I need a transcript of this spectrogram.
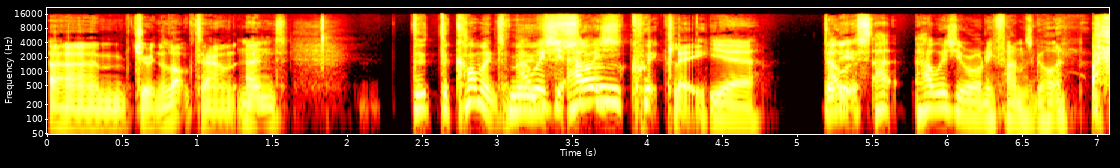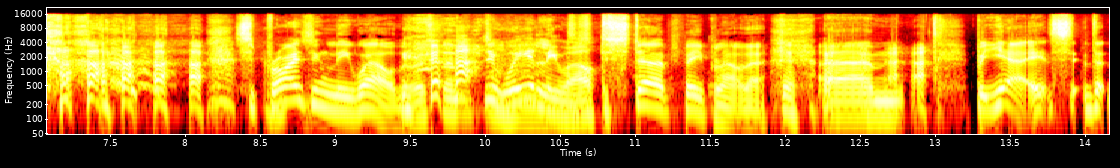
um, during the lockdown, and the, the comments moved is it- so how is- quickly. Yeah. That how, it's- how, how is your OnlyFans going? Surprisingly well. There are some Weirdly well. disturbed people out there. Um, but yeah, it's th-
